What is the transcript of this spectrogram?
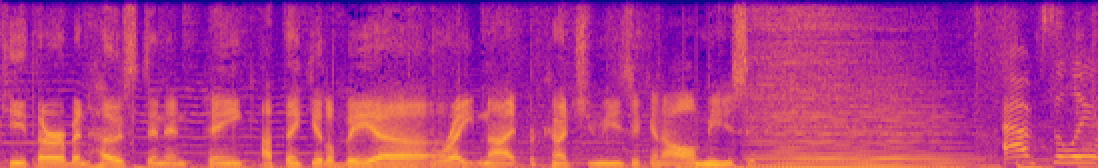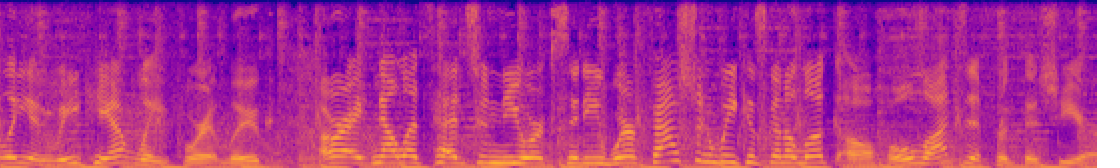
Keith Urban hosting in Pink, I think it'll be a great night for country music and all music. Absolutely, and we can't wait for it, Luke. All right, now let's head to New York City, where Fashion Week is going to look a whole lot different this year.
